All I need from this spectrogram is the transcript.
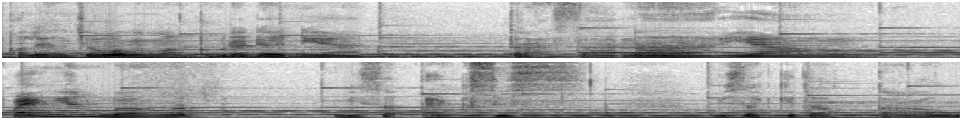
kalau yang cowok memang keberadaannya terasa. Nah yang pengen banget bisa eksis bisa kita tahu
